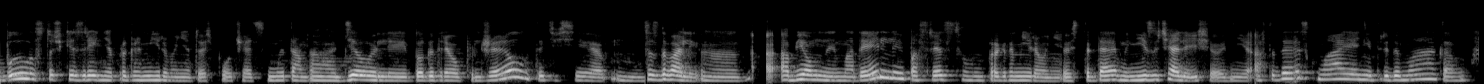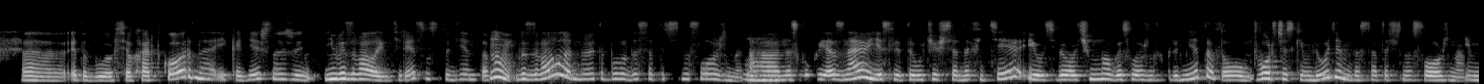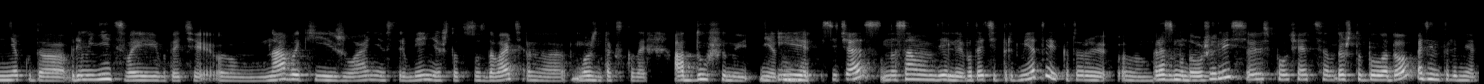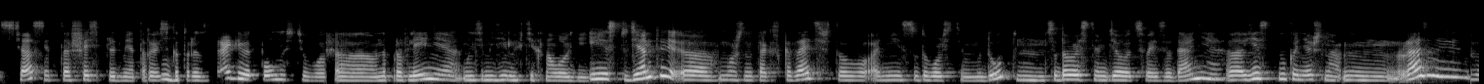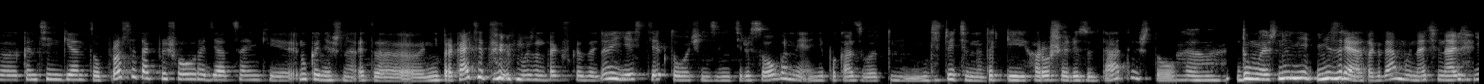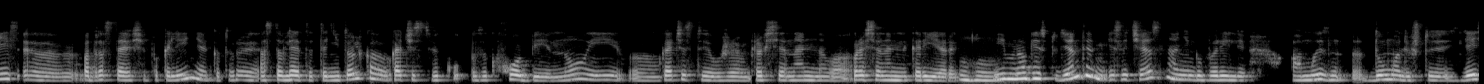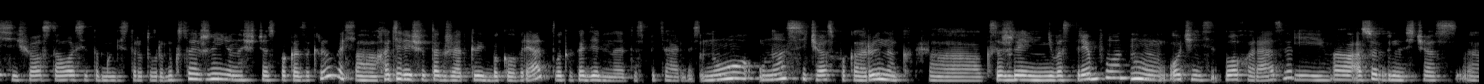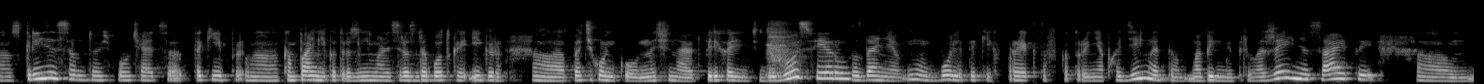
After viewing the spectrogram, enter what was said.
было с точки зрения программирования, то есть, получается, мы там э, делали благодаря OpenGL вот эти все, создавали э, объемные модели посредством программирования. То есть тогда мы не изучали еще ни Autodesk, Maya, ни 3D Max, там, это было все хардкорно и, конечно же, не вызывало интерес у студентов. Ну, вызывало, но это было достаточно сложно. Угу. А насколько я знаю, если ты учишься на фите и у тебя очень много сложных предметов, то творческим людям достаточно сложно. Им некуда применить свои вот эти э, навыки, желания, стремления что-то создавать, э, можно так сказать, отдушины нет. Угу. И сейчас на самом деле вот эти предметы, которые э, размножились, то есть получается то, что было до один предмет, сейчас это шесть предметов, то есть угу. которые затрагивают полностью вот, э, направление мультимедийных технологий. И студенты, э, можно так сказать, что они с удовольствием идут, с удовольствием делают свои задания. Э, есть, ну, конечно, разные э, контингент, то просто так пришел ради оценки. Ну, конечно, это не прокатит, можно так сказать. Но и есть те, кто очень заинтересованы, они показывают действительно такие хорошие результаты, что э, думаешь, ну не, не зря тогда мы начинали. Есть э, подрастающее поколение, которое оставляет это не только в качестве хобби, но и э, в качестве уже профессионального, профессиональной карьеры. Угу. И многие студенты, если честно, они говорили, а мы думали, что здесь еще осталась эта магистратура. Но, к сожалению, она сейчас пока закрылась. А, хотели еще также открыть бакалавриат, вот как отдельная эта специальность. Но у нас сейчас пока рынок, а, к сожалению, не востребован, ну, очень плохо развит. И а, особенно сейчас с кризисом, то есть, получается, такие компании, которые занимались разработкой игр, потихоньку начинают переходить в другую сферу, создание ну, более таких проектов, которые необходимы. Это мобильные приложения, сайты,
